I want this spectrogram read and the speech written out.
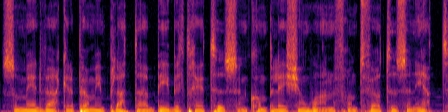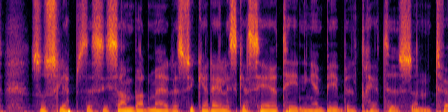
som medverkade på min platta Bibel 3000 Compilation 1 från 2001 som släpptes i samband med den psykedeliska serietidningen Bibel 3002.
